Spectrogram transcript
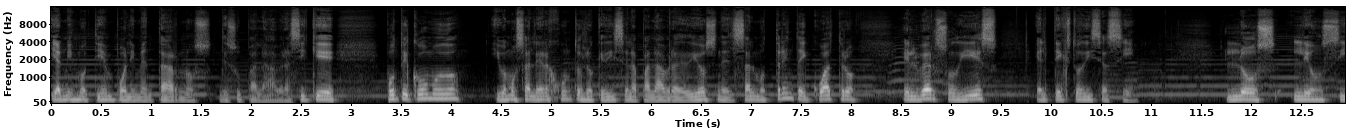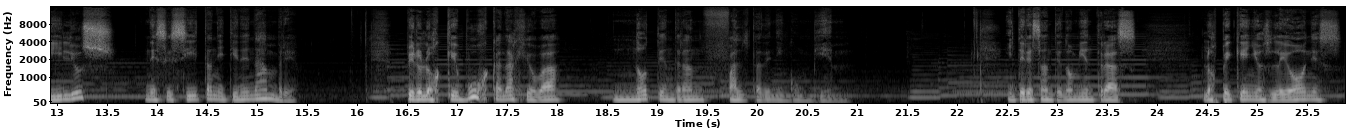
y al mismo tiempo alimentarnos de su palabra. Así que ponte cómodo y vamos a leer juntos lo que dice la palabra de Dios en el Salmo 34, el verso 10. El texto dice así, los leoncillos necesitan y tienen hambre, pero los que buscan a Jehová no tendrán falta de ningún bien. Interesante, ¿no? Mientras los pequeños leones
